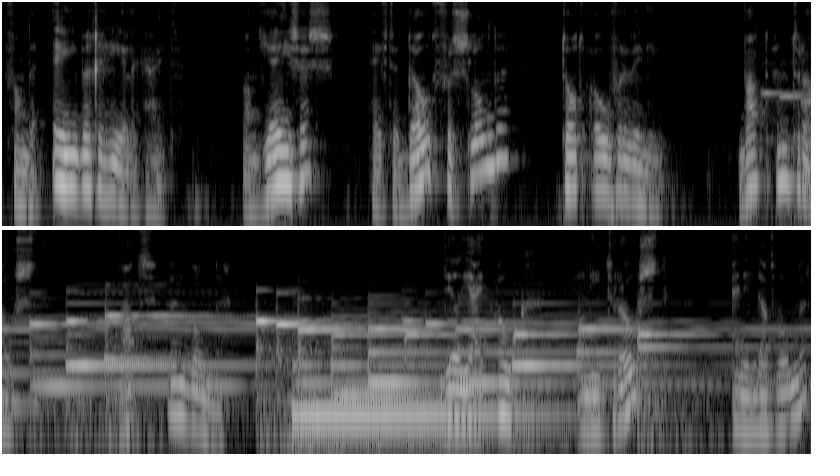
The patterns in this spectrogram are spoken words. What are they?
van de eeuwige heerlijkheid. Want Jezus heeft de dood verslonden tot overwinning. Wat een troost, wat een wonder. Deel jij ook in die troost en in dat wonder?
